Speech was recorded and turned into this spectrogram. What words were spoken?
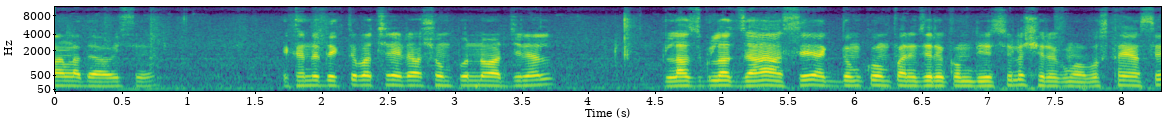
বাংলা দেওয়া হয়েছে। এখানে দেখতে পাচ্ছেন, এটা সম্পূর্ণ অরিজিনাল গ্লাসগুলা যা আছে, একদম কোম্পানি যেরকম দিয়েছিল, সেরকম অবস্থায় আছে।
